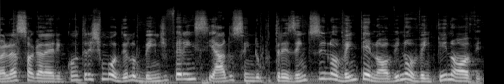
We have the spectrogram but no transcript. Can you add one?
Olha só galera, encontrei este modelo bem diferenciado sendo por R$ 399,99.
